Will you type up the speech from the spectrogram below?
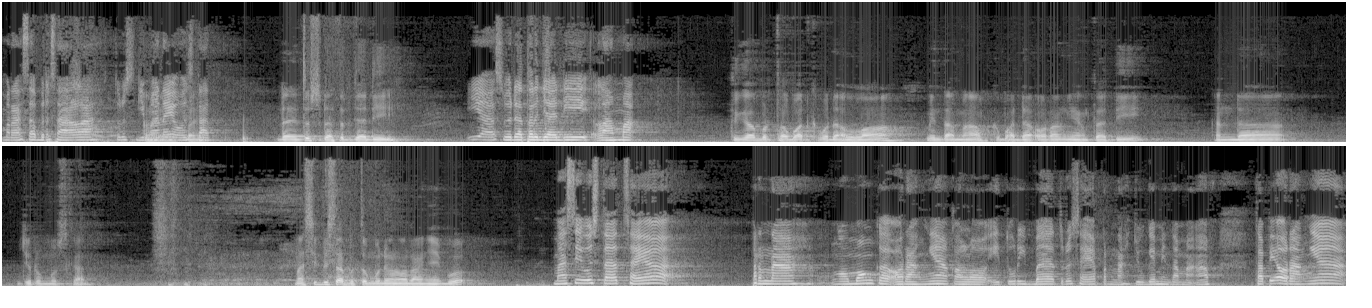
merasa bersalah. Terus gimana uh, ya Ustadz? Dan itu sudah terjadi. Iya, sudah terjadi lama. Tinggal bertobat kepada Allah, minta maaf kepada orang yang tadi anda jerumuskan. Masih bisa bertemu dengan orangnya Ibu? Masih Ustadz, saya pernah ngomong ke orangnya kalau itu riba terus saya pernah juga minta maaf. Tapi orangnya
